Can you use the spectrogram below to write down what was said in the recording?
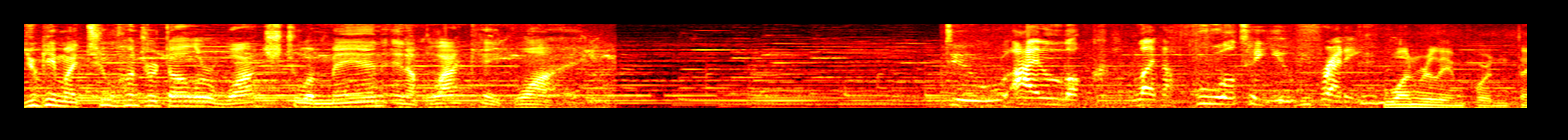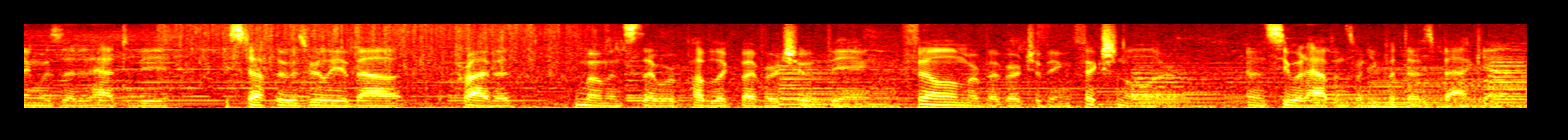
You gave my $200 watch to a man in a black cape. Why? Do I look like a fool to you, Freddie? One really important thing was that it had to be stuff that was really about private moments that were public by virtue of being film or by virtue of being fictional, or, and see what happens when you put those back in.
